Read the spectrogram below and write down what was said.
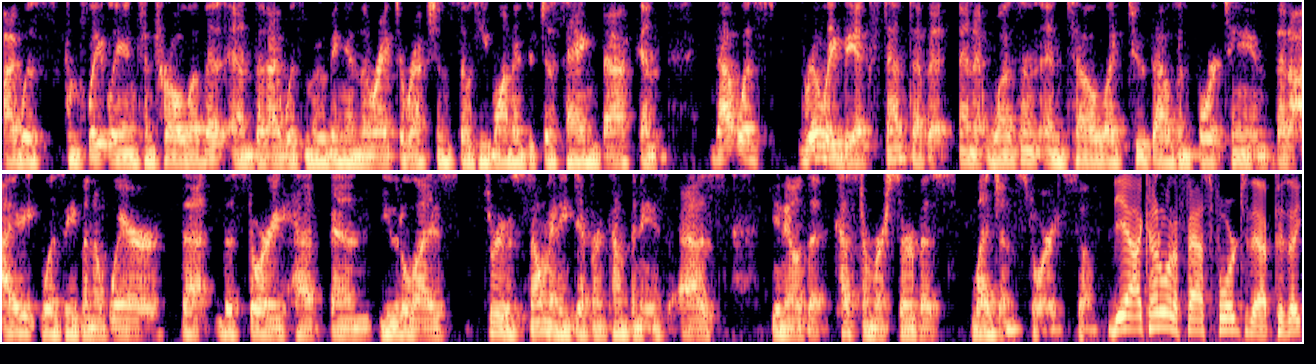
I was completely in control of it and that I was moving in the right direction. So he wanted to just hang back. And that was really the extent of it. And it wasn't until like 2014 that I was even aware that the story had been utilized through so many different companies as you know the customer service legend story so yeah i kind of want to fast forward to that because i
